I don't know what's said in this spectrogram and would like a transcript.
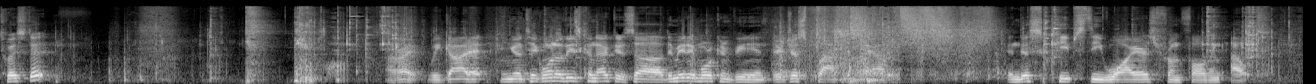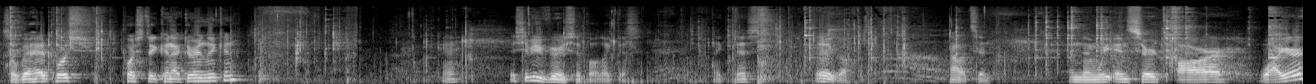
twist it, All right, we got it. I'm gonna take one of these connectors. Uh, they made it more convenient. They're just plastic now. And this keeps the wires from falling out. So go ahead, push, push the connector in, Lincoln. Okay. It should be very simple, like this. Like this. There you go. Now it's in. And then we insert our wire.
